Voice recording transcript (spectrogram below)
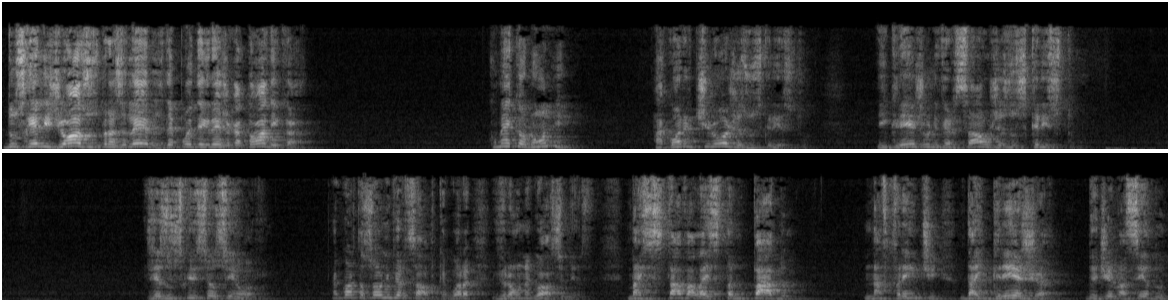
dos religiosos brasileiros, depois da Igreja Católica. Como é que é o nome? Agora ele tirou Jesus Cristo. Igreja Universal Jesus Cristo. Jesus Cristo é o Senhor. Agora está só universal, porque agora virou um negócio mesmo mas estava lá estampado na frente da igreja do Edir Macedo:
